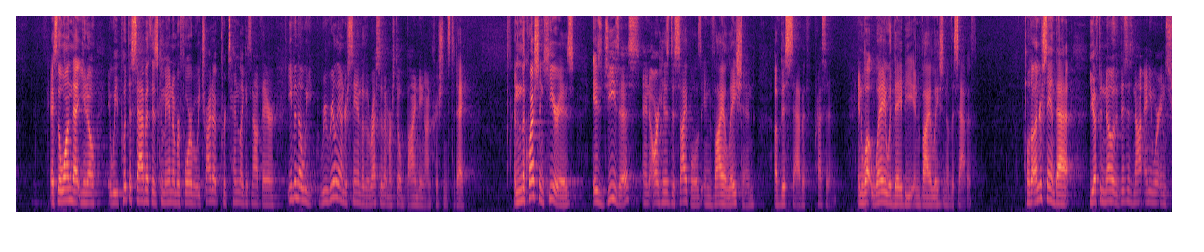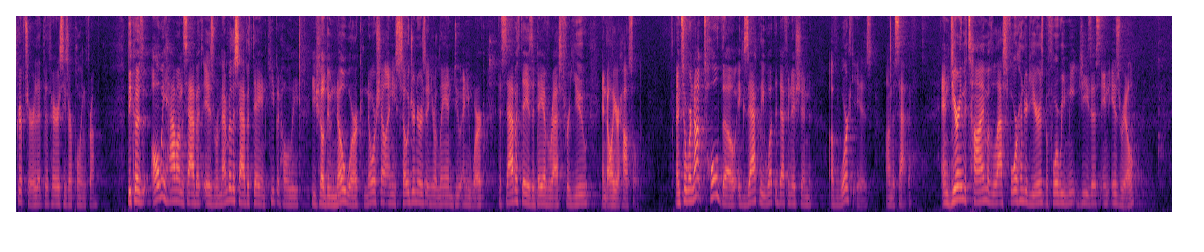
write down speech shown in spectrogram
It's the one that, you know, we put the Sabbath as command number four, but we try to pretend like it's not there, even though we, we really understand that the rest of them are still binding on Christians today. And the question here is is Jesus and are his disciples in violation of this Sabbath precedent? In what way would they be in violation of the Sabbath? Well, to understand that, you have to know that this is not anywhere in Scripture that the Pharisees are pulling from. Because all we have on the Sabbath is remember the Sabbath day and keep it holy. You shall do no work, nor shall any sojourners in your land do any work. The Sabbath day is a day of rest for you and all your household. And so we're not told, though, exactly what the definition of work is on the Sabbath. And during the time of the last 400 years before we meet Jesus in Israel,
